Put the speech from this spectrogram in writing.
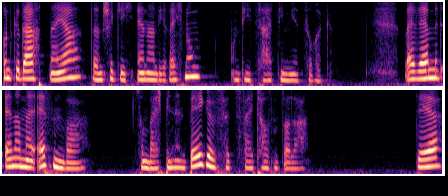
und gedacht, naja, dann schicke ich Anna die Rechnung und die zahlt die mir zurück. Weil wer mit Anna mal essen war, zum Beispiel einen Bagel für 2000 Dollar. Der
